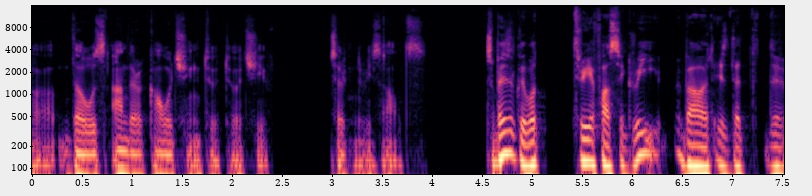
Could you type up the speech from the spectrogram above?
uh, those under coaching to, to achieve certain results. So basically, what three of us agree about is that the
